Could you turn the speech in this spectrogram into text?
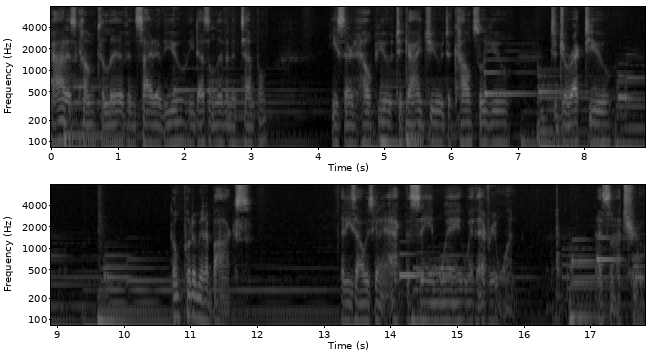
God has come to live inside of you. He doesn't live in a temple. He's there to help you, to guide you, to counsel you, to direct you. Don't put him in a box that he's always going to act the same way with everyone. That's not true.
